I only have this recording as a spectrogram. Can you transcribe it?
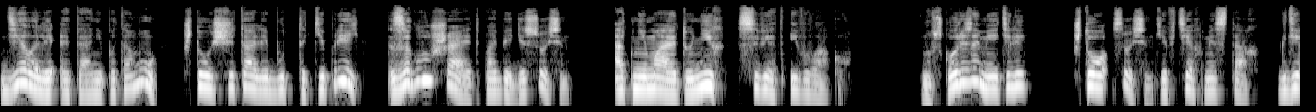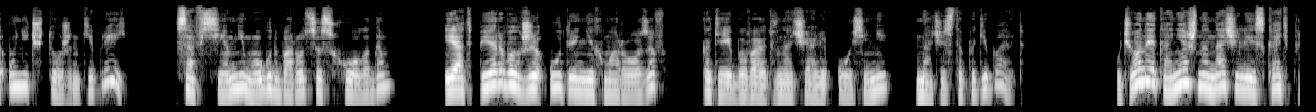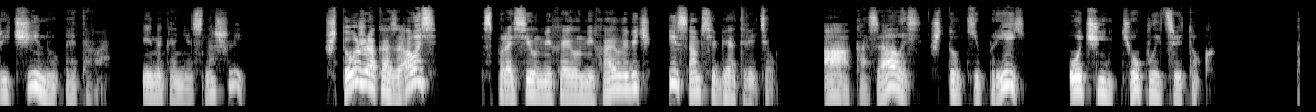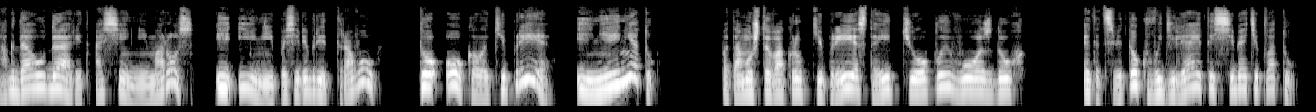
Делали это они потому, что считали, будто кипрей заглушает побеги сосен, отнимает у них свет и влагу. Но вскоре заметили, что сосенки в тех местах, где уничтожен кипрей, совсем не могут бороться с холодом, и от первых же утренних морозов, какие бывают в начале осени, начисто погибают. Ученые, конечно, начали искать причину этого и, наконец, нашли. «Что же оказалось?» — спросил Михаил Михайлович и сам себе ответил. А оказалось, что кипрей — очень теплый цветок. Когда ударит осенний мороз и иней посеребрит траву, то около кипрея инея нету, потому что вокруг кипрея стоит теплый воздух. Этот цветок выделяет из себя теплоту,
